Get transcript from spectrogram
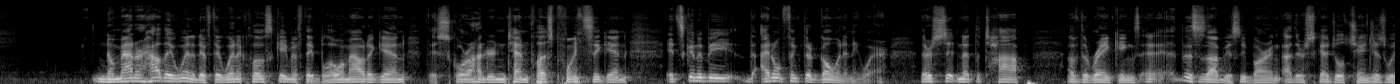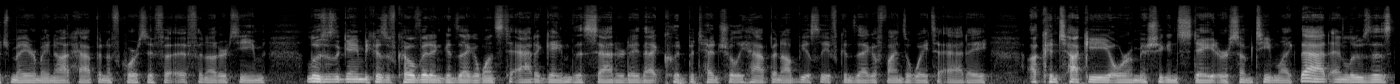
no matter how they win it, if they win a close game, if they blow them out again, they score 110 plus points again, it's going to be, I don't think they're going anywhere. They're sitting at the top of the rankings. Uh, this is obviously barring other schedule changes, which may or may not happen. Of course, if, if another team loses a game because of COVID and Gonzaga wants to add a game this Saturday, that could potentially happen. Obviously, if Gonzaga finds a way to add a, a Kentucky or a Michigan State or some team like that and loses,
